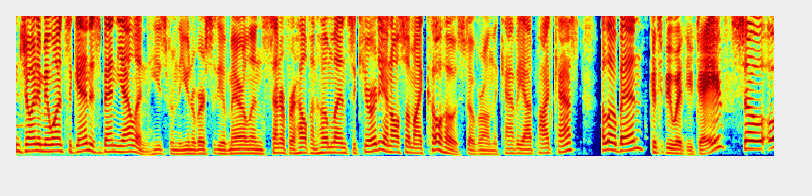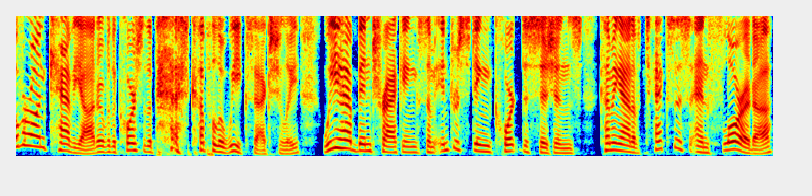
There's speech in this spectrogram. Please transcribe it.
And joining me once again is Ben Yelin. He's from the University of Maryland Center for Health and Homeland Security and also my co host over on the Caveat podcast. Hello, Ben. Good to be with you, Dave. So, over on Caveat, over the course of the past couple of weeks, actually, we have been tracking some interesting court decisions coming out of Texas and Florida.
